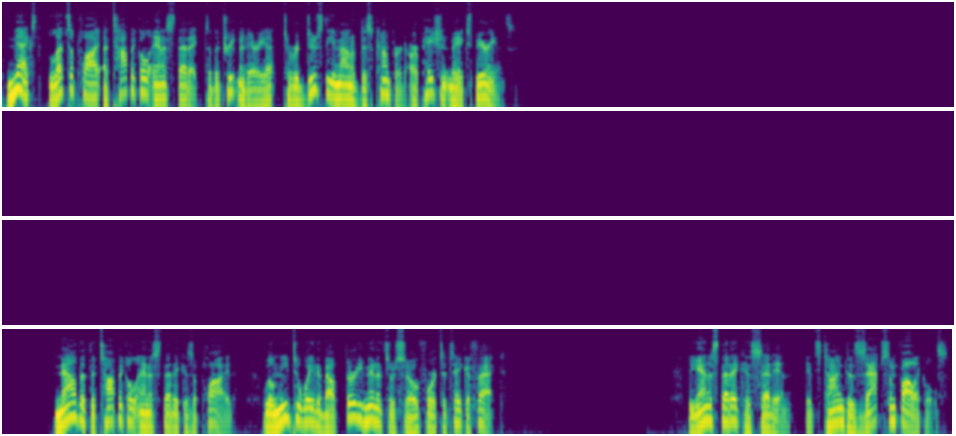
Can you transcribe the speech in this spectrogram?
Next, let's apply a topical anesthetic to the treatment area to reduce the amount of discomfort our patient may experience. Now that the topical anesthetic is applied, we'll need to wait about 30 minutes or so for it to take effect. The anesthetic has set in. It's time to zap some follicles.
